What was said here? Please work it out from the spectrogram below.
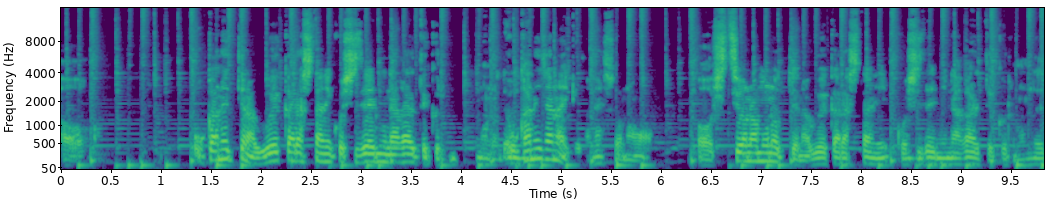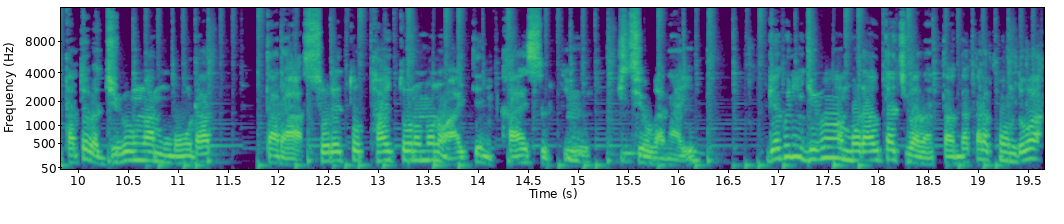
おお金っていうのは上から下にこう自然に流れてくるものでお金じゃないけどねそのお必要なものっていうのは上から下にこう自然に流れてくるもので例えば自分がもらったらそれと対等のものを相手に返すっていう必要がない。逆に自分はもらう立場だったんだから今度は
